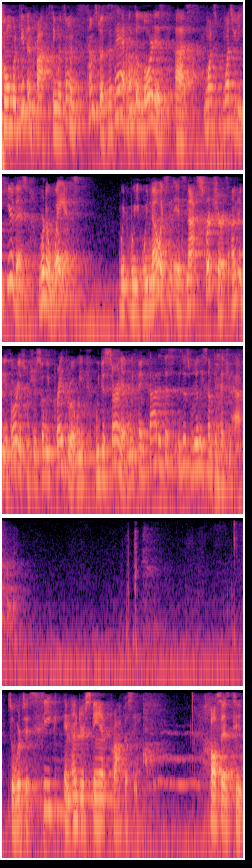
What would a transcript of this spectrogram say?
So when we're given prophecy, when someone comes to us and says, Hey, I think the Lord is, uh, wants, wants you to hear this, we're to weigh it. We, we, we know it's, it's not Scripture, it's under the authority of Scripture, so we pray through it, we, we discern it, and we think, God, is this, is this really something that you have for me? So we're to seek and understand prophecy. Paul says to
